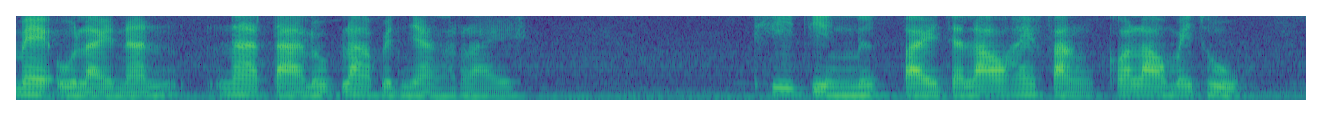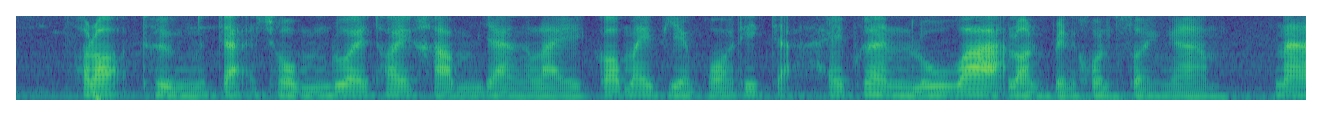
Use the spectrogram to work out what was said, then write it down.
แม่อุไรนั้นหน้าตารูปร่างเป็นอย่างไร ที่จริงนึกไปจะเล่าให้ฟังก็เล่าไม่ถูก เพราะถึงจะชมด้วยถ้อยคำอย่างไรก็ไม่เพียงพอที่จะให้เพื่อนรู้ว่าหล่อนเป็นคนสวยงาม น่า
